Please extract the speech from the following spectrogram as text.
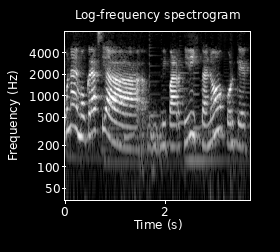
una democracia bipartidista, ¿no? Porque,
